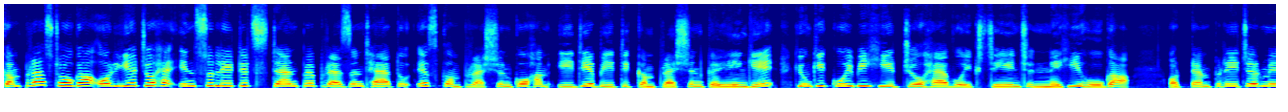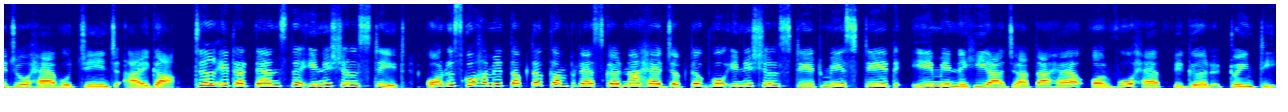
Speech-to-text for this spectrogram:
कंप्रेस्ड होगा और ये जो है इंसुलेटेड स्टैंड पे प्रेजेंट है तो इस कंप्रेशन को हम एडियाबेटिक कंप्रेशन कहेंगे, क्योंकि कोई भी हीट जो है, वो एक्सचेंज नहीं होगा। और टेम्परेचर में जो है वो चेंज आएगा। Till it attends the initial state और उसको हमें तब तक कंप्रेस करना है जब तक वो इनिशियल स्टेट में स्टेट ए में नहीं आ जाता है और वो है फिगर 20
